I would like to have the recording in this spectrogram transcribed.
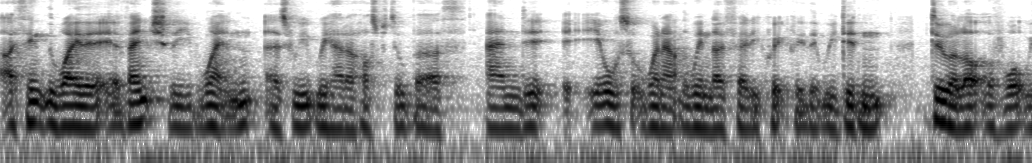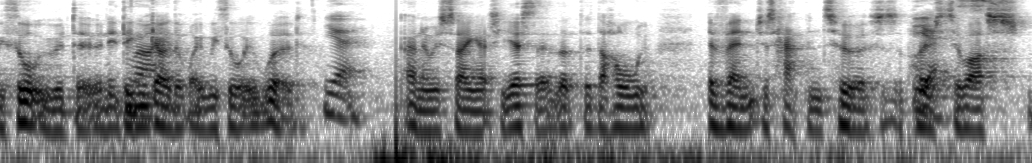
I think the way that it eventually went, as we, we had a hospital birth, and it it all sort of went out the window fairly quickly. That we didn't do a lot of what we thought we would do, and it didn't go the way we thought it would. Yeah. Anna was saying actually yesterday that the, the whole event just happened to us as opposed Yes. to us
